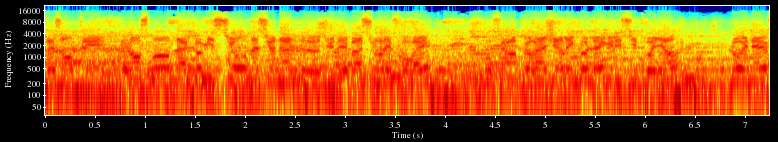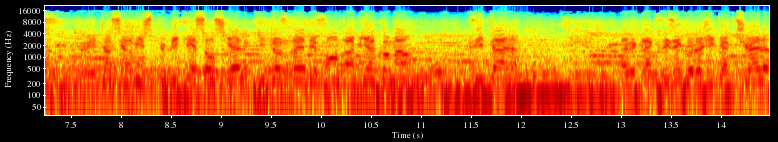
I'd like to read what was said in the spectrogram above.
présenter le lancement de la commission nationale euh, du débat sur les forêts pour faire un peu réagir les collègues et les citoyens. L'ONF est un service public essentiel qui devrait défendre un bien commun vital avec la crise écologique actuelle.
